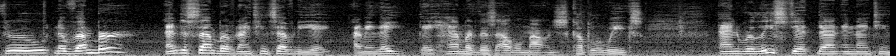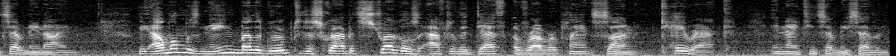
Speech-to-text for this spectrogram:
through November and December of 1978. I mean, they, they hammered this album out in just a couple of weeks and released it then in 1979. The album was named by the group to describe its struggles after the death of Robert Plant's son, Karac, in 1977.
